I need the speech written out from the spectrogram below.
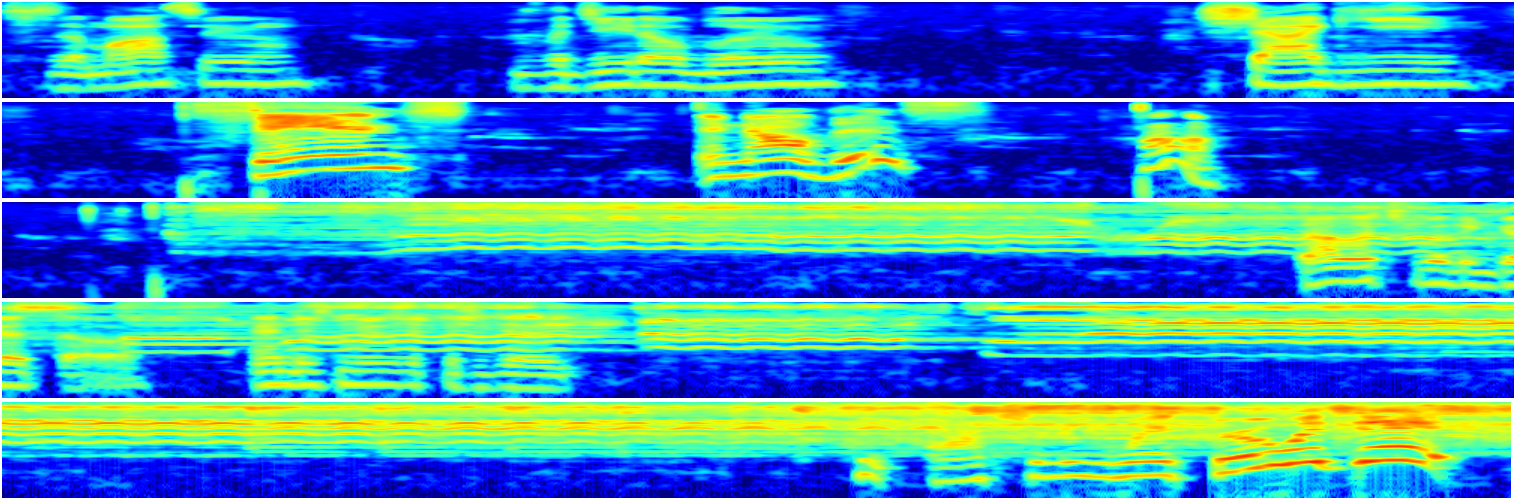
to Zamasu, Vegito Blue, Shaggy, Sans, and now this? Huh. That looks really good though. And this music is good. He actually went through with it?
